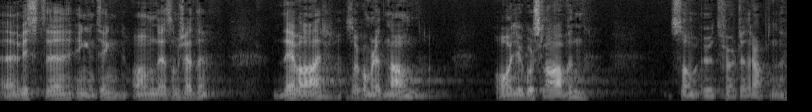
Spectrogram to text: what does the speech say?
eh, visste ingenting om det som skjedde. Det var, så kommer det et navn, og jugoslaven som utførte drapene.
